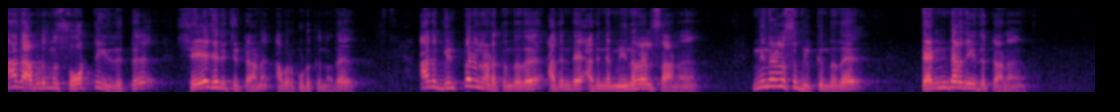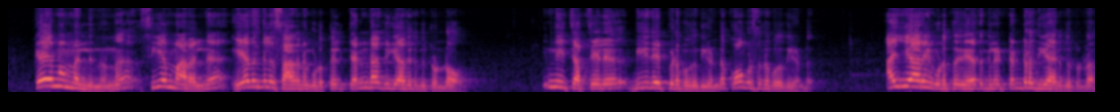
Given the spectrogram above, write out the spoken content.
അത് അവിടുന്ന് സോർട്ട് ചെയ്തിട്ട് ശേഖരിച്ചിട്ടാണ് അവർ കൊടുക്കുന്നത്. അത് വിൽപ്പന നടത്തുന്നത് അതിന്റെ അതിന്റെ മിനറൽസാണ് മിനറൽസ് വിൽക്കുന്നത് ടെൻഡർ ചെയ്തിട്ടാണ്. കെ എം എം എല്ലിൽ നിന്ന് സി എം ആർ എല്ലിന് ഏതെങ്കിലും സാധനം കൊടുത്തിൽ ടെൻഡർ ചെയ്യാതിരുന്നിട്ടുണ്ടോ ഇന്ന് ഈ ചർച്ചയിൽ ബി ജെ പിയുടെ പകുതിയുണ്ട് കോൺഗ്രസിന്റെ പകുതിയുണ്ട്. ഐ ആർ ഇ കൊടുത്ത് ഏതെങ്കിലും ടെൻഡർ ചെയ്യാതിരുന്നിട്ടുണ്ടോ?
